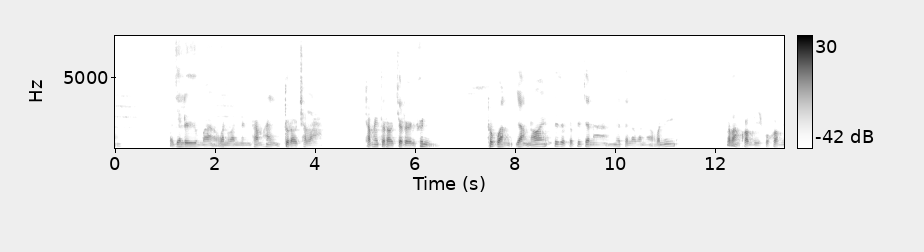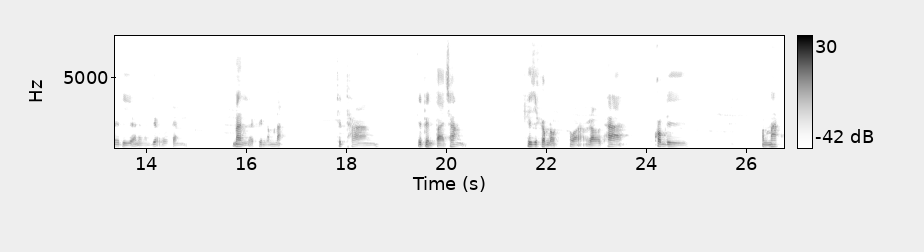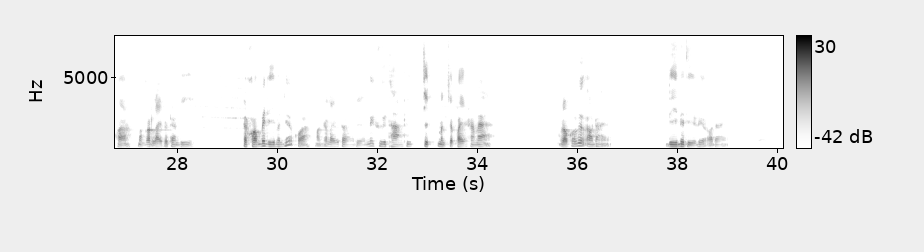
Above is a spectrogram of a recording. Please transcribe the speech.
ว่าจะลืมว่าวันวันหนึ่งทำให้ตัวเราฉลาดทำให้ตัวเราเจริญขึ้น ทุกวันอย่างน้อยที่สุดก็พิจารณาในแต่ละวันว่าวันนี้ ระหว่างความดีกับความไม่ดีอันไหนมันเยอะกว่ากัน นั่นแหละคือน้ำหนัก ทิศทางที่เป็นตาช่างที่จะกำหนดว่าเราถ้าความดี มันมากกว่า มันก็ไหลไปทางดี แต่ความไม่ดีมันเยอะกว่า มันก็ไหลไปทางไม่ดีนี่คือทางที่จิตมันจะไปข้างหน้า เราก็เลือกเอาได้ ดีไม่ดีเลือกเอาได้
